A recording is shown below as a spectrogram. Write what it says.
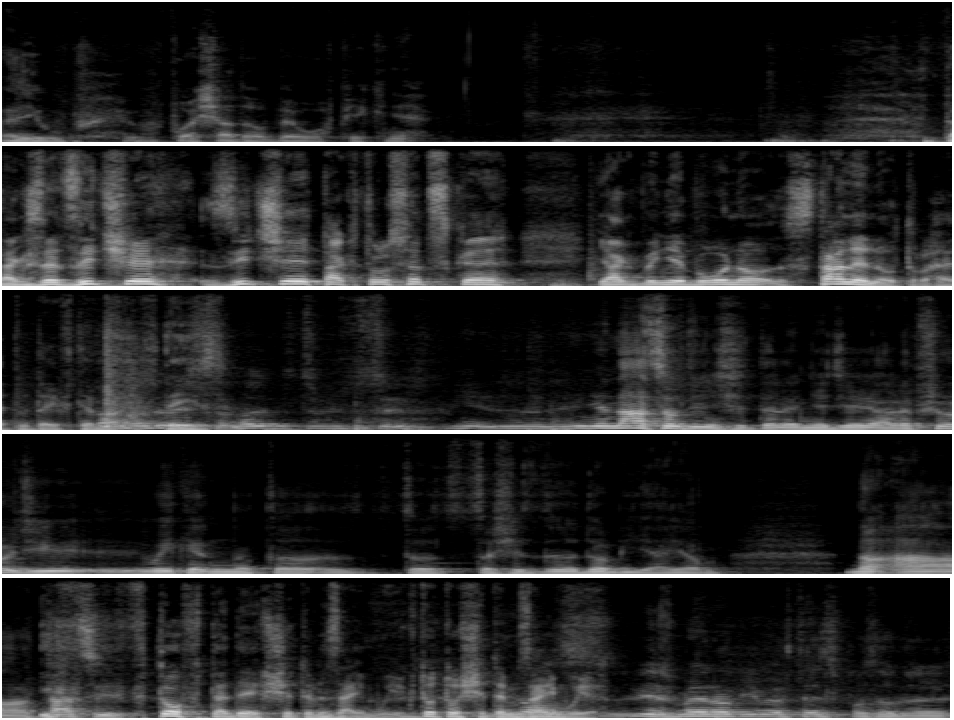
Ej, u, u posiadał było pięknie. Także zycie, zycie tak troszeczkę, jakby nie było, no stany no trochę tutaj w tym, No, w to tej... no, to- to- nie, nie na co dzień się tyle nie dzieje, ale przychodzi weekend, no to, to, to się do- dobijają. No a I tacy... w, kto wtedy się tym zajmuje? Kto to się tym no, zajmuje? Wiesz, my robimy w ten sposób, że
